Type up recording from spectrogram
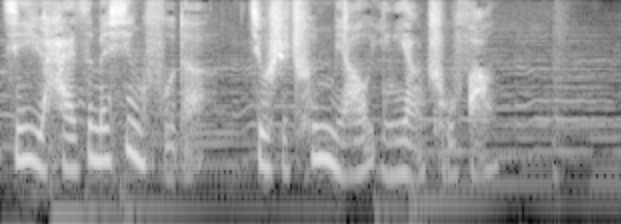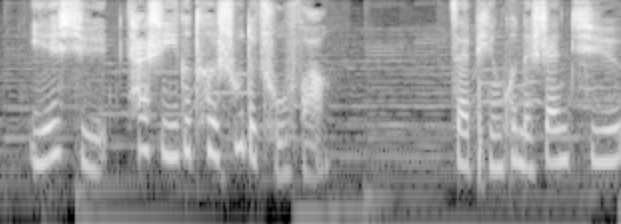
给予孩子们幸福的。就是春苗营养厨房。也许它是一个特殊的厨房，在贫困的山区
